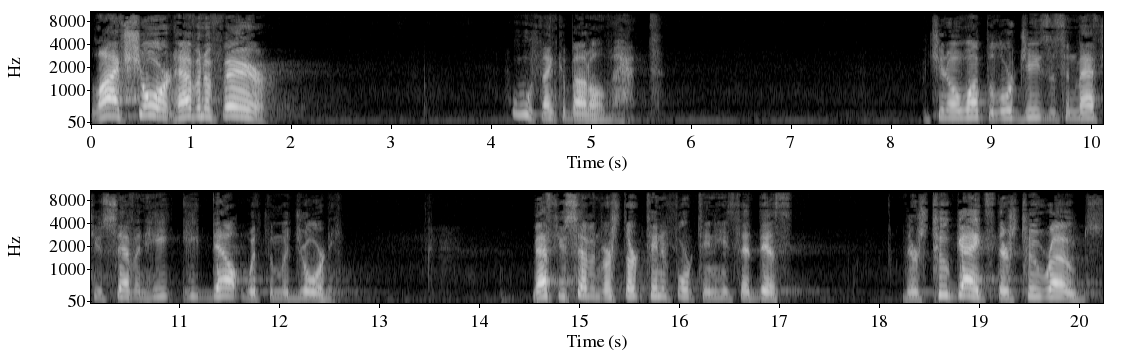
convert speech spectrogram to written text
Life short, have an affair. Ooh, think about all that. But you know what? The Lord Jesus in Matthew 7, he, he dealt with the majority. Matthew 7, verse 13 and 14, he said this There's two gates, there's two roads.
